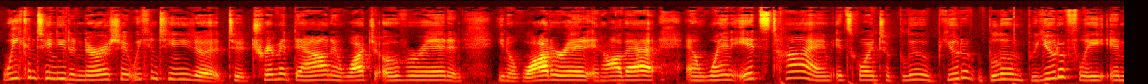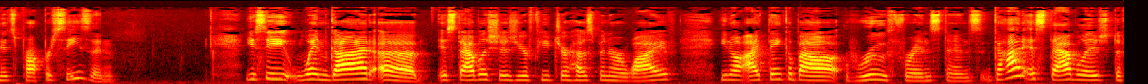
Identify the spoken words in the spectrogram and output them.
we continue to nourish it we continue to, to trim it down and watch over it and you know water it and all that. And when it's time it's going to bloom, beauti- bloom beautifully in its proper season you see, when God uh, establishes your future husband or wife, you know, I think about Ruth, for instance. God established the,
